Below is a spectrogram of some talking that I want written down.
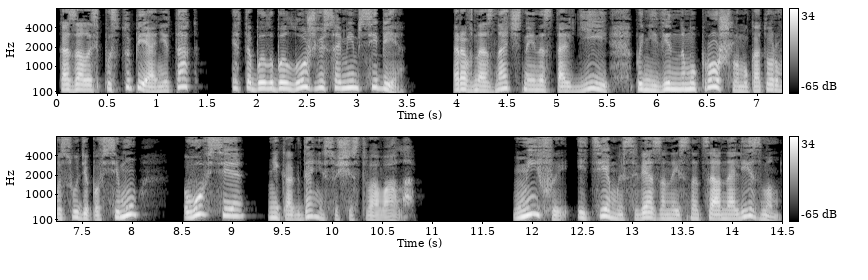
Казалось, поступи они так, это было бы ложью самим себе, равнозначной ностальгии по невинному прошлому, которого, судя по всему, вовсе никогда не существовало. Мифы и темы, связанные с национализмом,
